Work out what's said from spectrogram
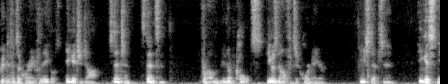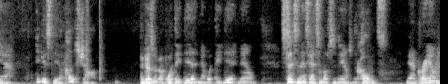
good defensive coordinator for the Eagles. He gets your job. Stinson, Stinson from you know Colts. He was an offensive coordinator. He steps in. He gets yeah, he gets the uh, Colts job because of, of, what they did. Now what they did. Now Stinson has had some ups and downs with the Colts. Now Graham,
